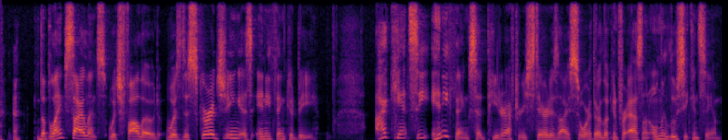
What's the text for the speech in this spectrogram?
the blank silence which followed was discouraging as anything could be. I can't see anything, said Peter after he stared his eyes sore. They're looking for Aslan. Only Lucy can see him.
